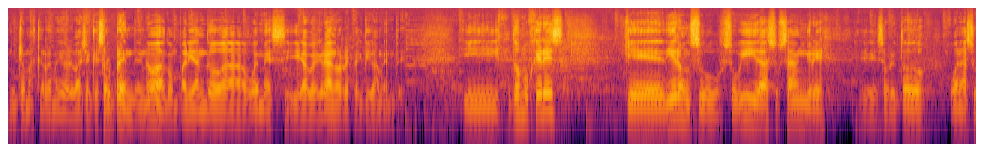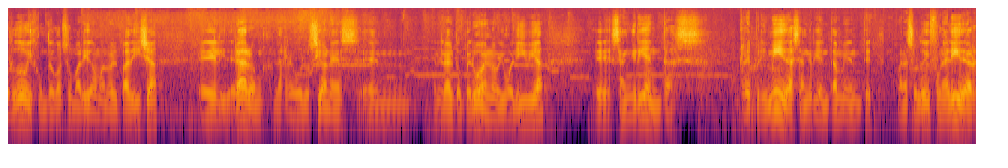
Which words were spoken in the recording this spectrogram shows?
mucho más que Remedios del Valle, que sorprenden, ¿no? acompañando a Güemes y a Belgrano respectivamente y dos mujeres que dieron su, vida, su sangre, eh, sobre todo Juana Zurduy junto con su marido Manuel Padilla, eh, lideraron las revoluciones en, el Alto Perú, en Hoy Bolivia, eh, sangrientas, reprimidas sangrientamente. Juana Zurduy fue una líder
